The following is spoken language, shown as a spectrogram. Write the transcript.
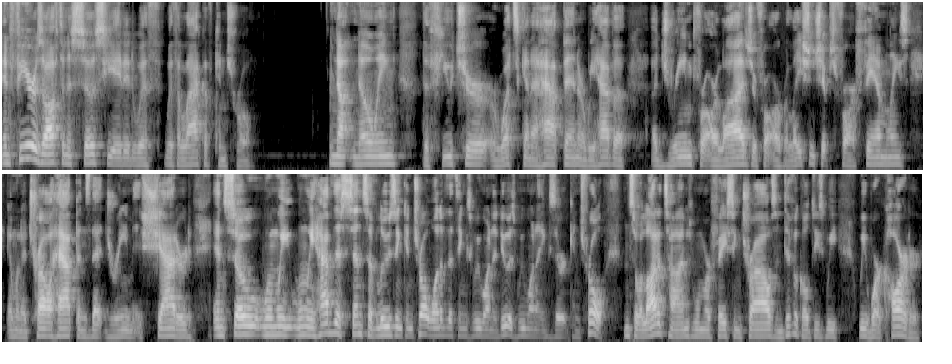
And fear is often associated with, with a lack of control not knowing the future or what's going to happen, or we have a, a dream for our lives or for our relationships, for our families. And when a trial happens, that dream is shattered. And so when we when we have this sense of losing control, one of the things we want to do is we want to exert control. And so a lot of times when we're facing trials and difficulties, we we work harder.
